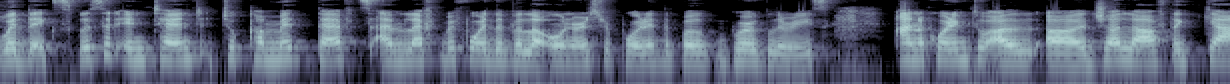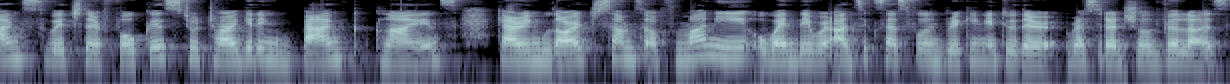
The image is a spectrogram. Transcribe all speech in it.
with the explicit intent to commit thefts and left before the villa owners reported the burglaries. And according to Al uh, Jallaf, the gang switched their focus to targeting bank clients carrying large sums of money when they were unsuccessful in breaking into their residential villas.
